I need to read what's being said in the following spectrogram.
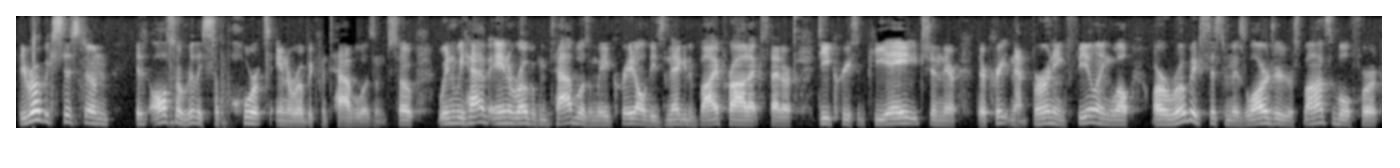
the aerobic system it also really supports anaerobic metabolism. So when we have anaerobic metabolism, we create all these negative byproducts that are decreasing pH and they're they're creating that burning feeling. Well, our aerobic system is largely responsible for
